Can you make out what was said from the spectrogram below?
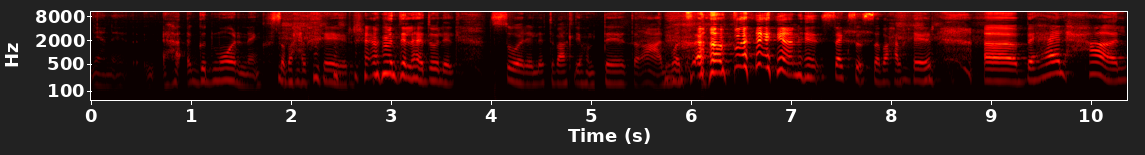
يعني good morning صباح الخير. مثل هدول الصور اللي تبعت لهم تيتا على الواتساب. يعني سكس صباح الخير. آه بهالحال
